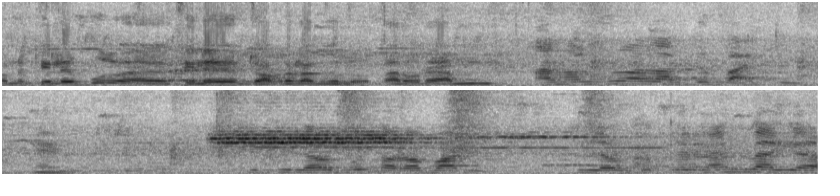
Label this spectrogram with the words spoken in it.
আপনার ছেলের আহ, ছেলে ঝগড়া লাগল? তারপরে আমি আমার লাগবে বাইকে হুম, পিলার উপর তারা বাড়ি পিলার উপর ট্রেন লাইয়া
